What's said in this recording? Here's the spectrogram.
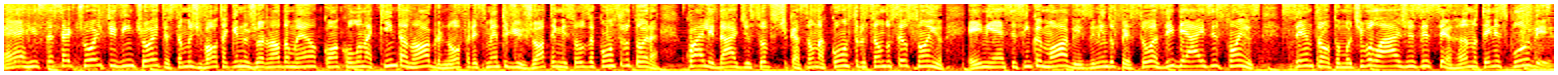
RC78 e 28, estamos de volta aqui no Jornal da Manhã com a coluna Quinta Nobre, no oferecimento de JM Souza Construtora. Qualidade e sofisticação na construção do seu sonho. NS5 Imóveis, unindo pessoas, ideais e sonhos. Centro Automotivo Lages e Serrano Tênis Clube.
